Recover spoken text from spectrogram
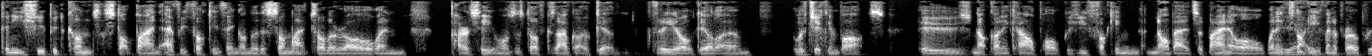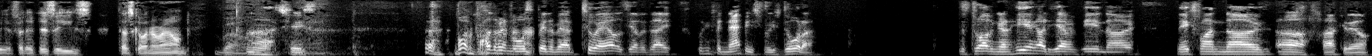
can you stupid cunts stop buying every fucking thing under the sun like toilet roll and paracetamols and stuff because I've got a girl, three-year-old girl at home with chicken pox who's not got any Calpol because you fucking knobheads are buying it all when it's Yeah. not even appropriate for the disease that's going around. well, Oh, jeez. yeah. My brother-in-law spent about two hours the other day looking for nappies for his daughter. Just driving around here. Oh, do you have them here? No. Next one, no. Oh, fucking hell.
